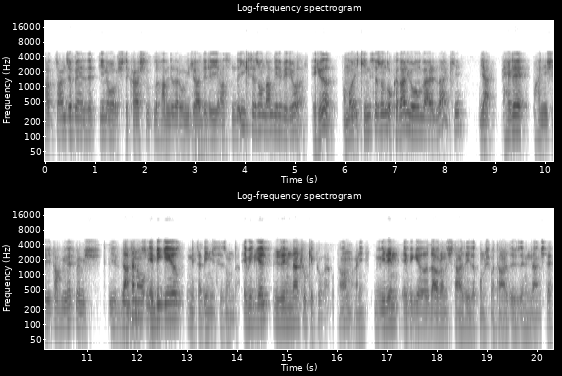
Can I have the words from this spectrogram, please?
satranca benzettiğin o işte karşılıklı hamleler, o mücadeleyi aslında ilk sezondan beri veriyorlar. Veriyor. Ama ikinci sezonda o kadar yoğun verdiler ki ya hele hani şeyi tahmin etmemiş izleyici Zaten o için. Abigail mesela birinci sezonda. Abigail üzerinden çok yapıyorlar bu tamam mı? Hani Will'in Abigail'a davranış tarzıyla konuşma tarzı üzerinden işte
